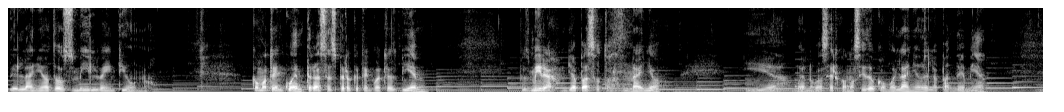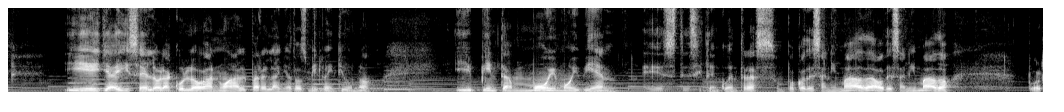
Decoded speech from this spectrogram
del año 2021. ¿Cómo te encuentras? Espero que te encuentres bien. Pues mira, ya pasó todo un año y uh, bueno, va a ser conocido como el año de la pandemia y ya hice el oráculo anual para el año 2021 y pinta muy muy bien. Este, si te encuentras un poco desanimada o desanimado por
